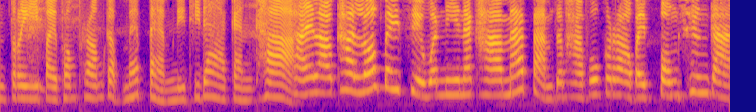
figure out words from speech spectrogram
นตรีไปพร้อม ๆ กับแม่แป๋มนิธิดากันค่ะ ใช่แล้วค่ะโลกใบจิ๋ววันนี้นะคะ แม่แป๋มจะพาพวกเราไปปงชึ่งกัน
